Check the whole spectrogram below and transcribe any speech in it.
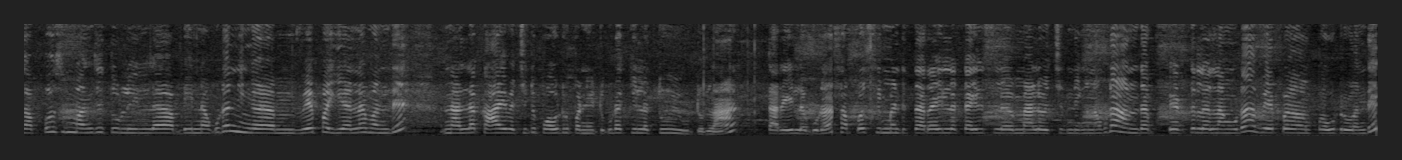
சப்போஸ் மஞ்சத்தூள் இல்லை அப்படின்னா கூட நீங்கள் வேப்ப இலை வந்து நல்லா காய வச்சுட்டு பவுட்ரு பண்ணிட்டு கூட கீழே தூவி விட்டுடலாம். தரையில் கூட. சப்போஸ் சிமெண்ட் தரையில் டைல்ஸில் மேலே வச்சுருந்தீங்கன்னா கூட அந்த இடத்துலலாம் கூட வேப்ப பவுட்ரு வந்து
